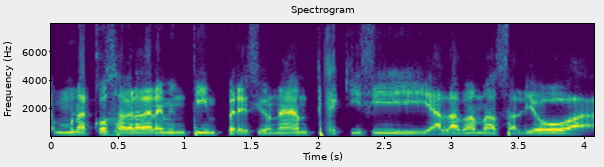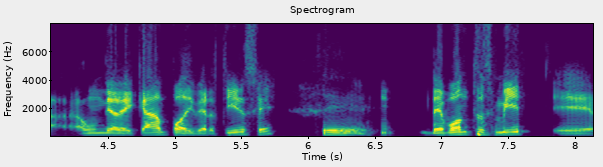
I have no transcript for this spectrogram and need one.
una cosa verdaderamente impresionante. Aquí sí Alabama salió a un día de campo a divertirse Sí. Devonta Smith, eh,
